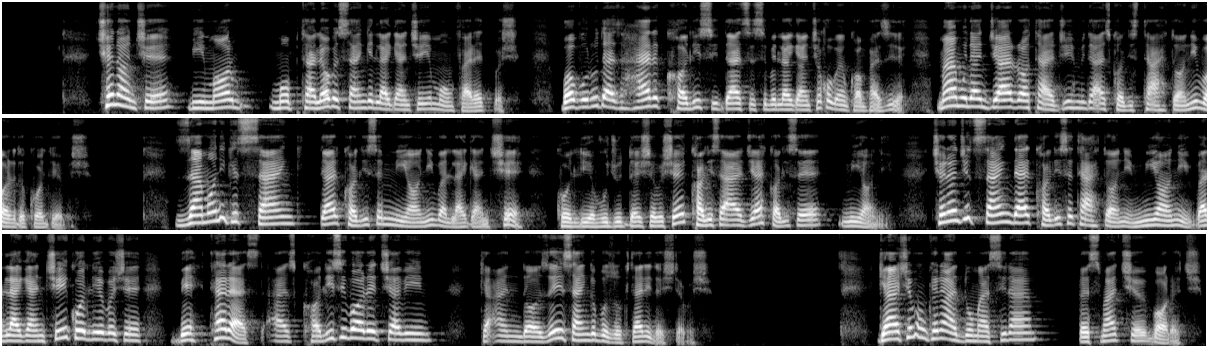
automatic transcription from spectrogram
چنانچه بیمار مبتلا به سنگ لگنچه منفرد باشه. با ورود از هر کالیسی دسترسی به لگنچه خب امکان پذیره. معمولا جراح ترجیح میده از کالیس تحتانی وارد کلیه بشه. زمانی که سنگ در کالیس میانی و لگنچه کلیه وجود داشته باشه کالیس ارجه کالیس میانی. چنانچه سنگ در کالیس تحتانی میانی و لگنچه کلیه باشه بهتر است از کالیسی وارد شویم که اندازه سنگ بزرگتری داشته باشه. گرچه ممکنه از دو مسیرم قسمت چه وارد شه.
